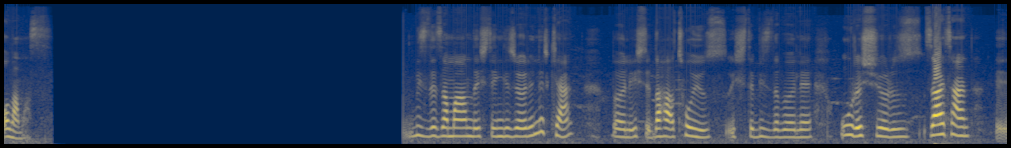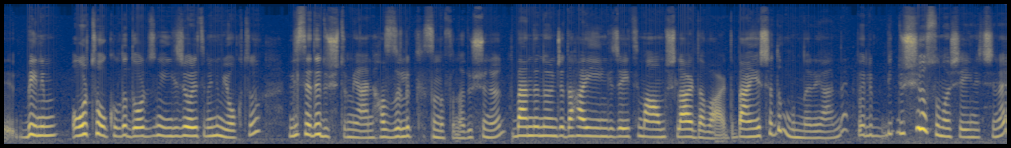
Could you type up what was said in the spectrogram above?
olamaz. Biz de zamanında işte İngilizce öğrenirken böyle işte daha toyuz, işte biz de böyle uğraşıyoruz. Zaten e, benim ortaokulda doğru düzgün İngilizce öğretmenim yoktu. Lisede düştüm yani hazırlık sınıfına düşünün. Benden önce daha iyi İngilizce eğitimi almışlar da vardı. Ben yaşadım bunları yani. Böyle bir düşüyorsun o şeyin içine.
